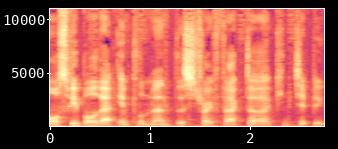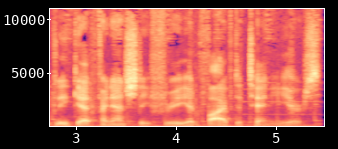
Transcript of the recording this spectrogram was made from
most people that implement this trifecta can typically get financially free in 5 to 10 years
